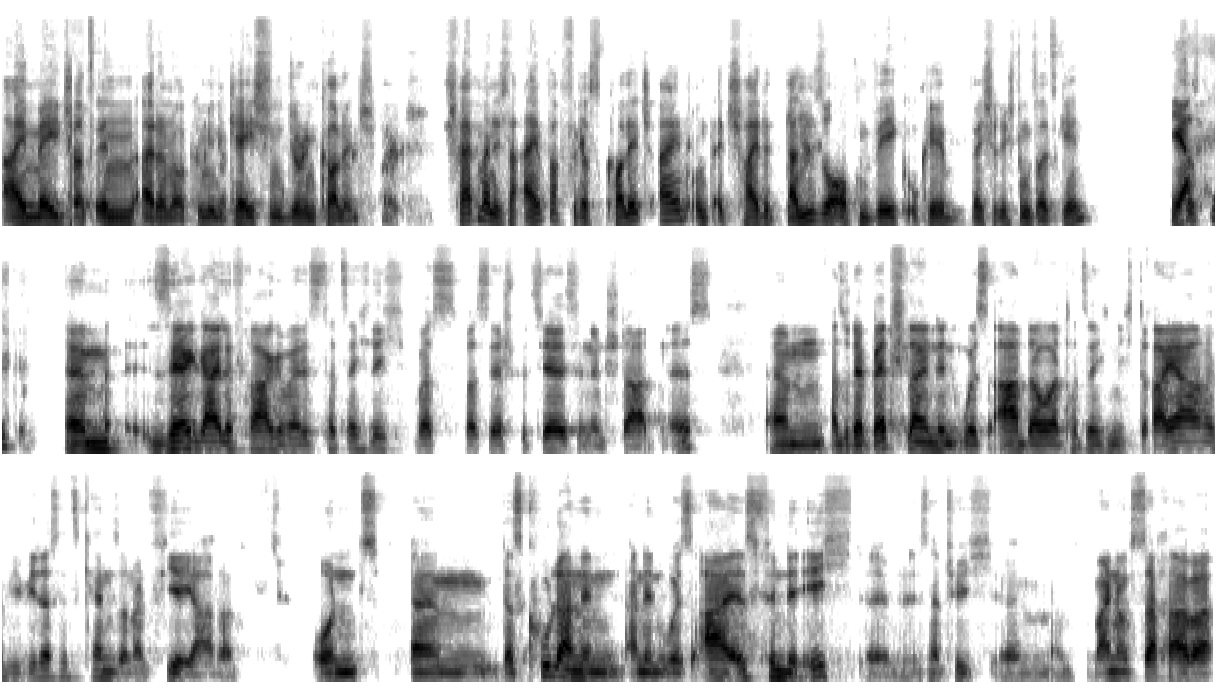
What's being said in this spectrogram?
I majored in, I don't know, communication during college. Schreibt man nicht da einfach für das College ein und entscheidet dann so auf dem Weg, okay, welche Richtung soll es gehen? Ja, ähm, sehr geile Frage, weil es tatsächlich was, was sehr Spezielles in den Staaten ist. Ähm, also der Bachelor in den USA dauert tatsächlich nicht drei Jahre, wie wir das jetzt kennen, sondern vier Jahre. Und ähm, das Coole an den, an den USA ist, finde ich, äh, ist natürlich ähm, Meinungssache, aber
